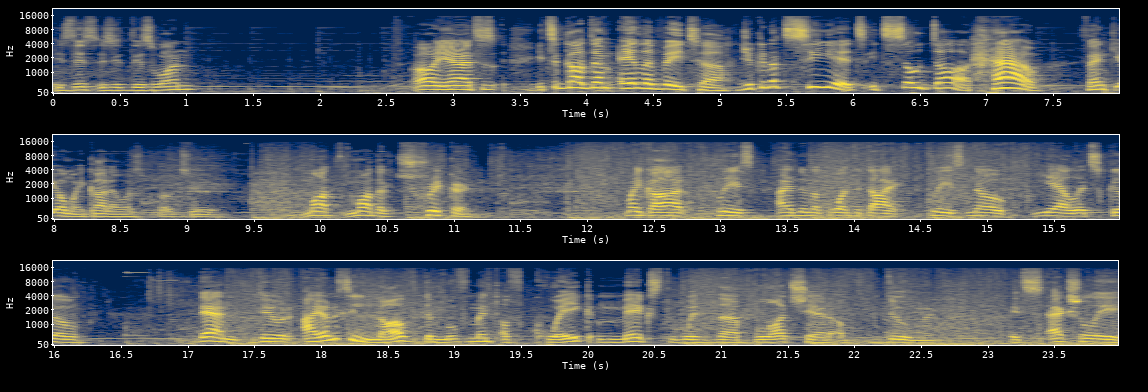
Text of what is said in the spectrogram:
Is this, is it this one? Oh yeah, it's a, it's a goddamn elevator. You cannot see it. It's so dark. How? Thank you. Oh my god, I was about to... Mod, mother tricker. My god, please, I do not want to die. Please, no. Yeah, let's go. Damn, dude, I honestly love the movement of Quake mixed with the bloodshed of Doom. It's actually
